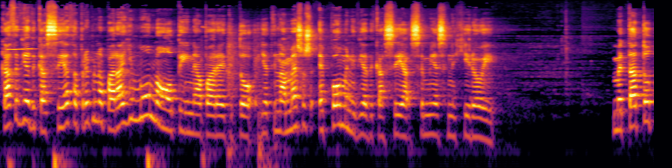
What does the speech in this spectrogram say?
κάθε διαδικασία θα πρέπει να παράγει μόνο ό,τι είναι απαραίτητο για την αμέσως επόμενη διαδικασία σε μια συνεχή ροή. Μετά το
